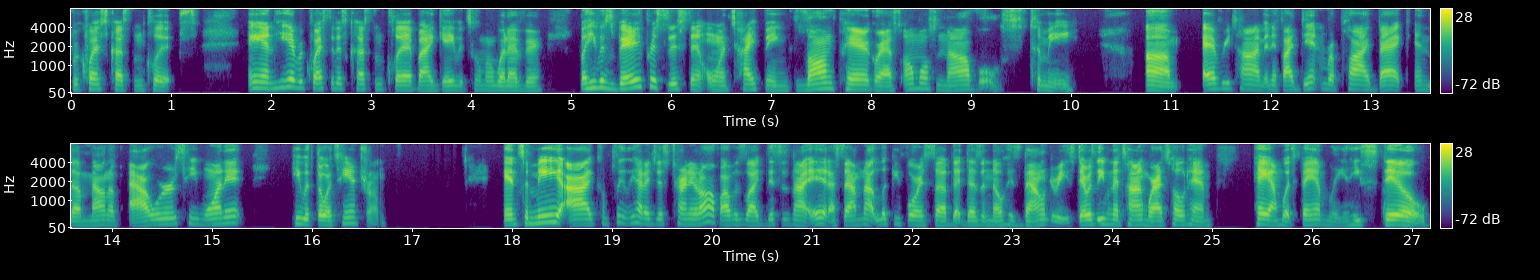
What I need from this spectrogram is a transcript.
request custom clips, and he had requested his custom clip. I gave it to him or whatever, but he was very persistent on typing long paragraphs, almost novels, to me, um, every time. And if I didn't reply back in the amount of hours he wanted, he would throw a tantrum. And to me, I completely had to just turn it off. I was like, this is not it. I said, I'm not looking for a sub that doesn't know his boundaries. There was even a time where I told him, hey, I'm with family. And he still,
